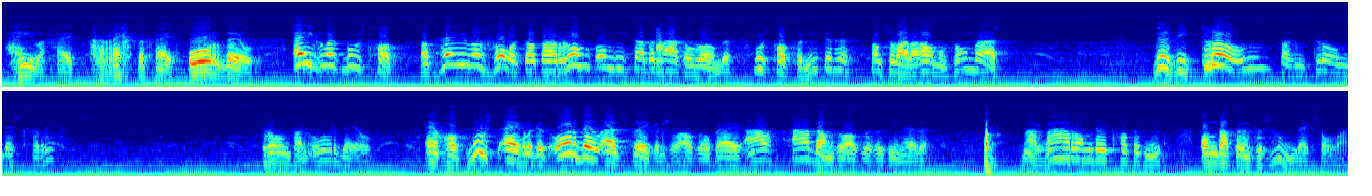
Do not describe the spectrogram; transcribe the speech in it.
Heiligheid, gerechtigheid, oordeel. Eigenlijk moest God, dat hele volk dat daar rondom die tabernakel woonde, moest God vernietigen, want ze waren allemaal zondaars. Dus die troon was een troon des gerichts. Troon van oordeel. En God moest eigenlijk het oordeel uitspreken, zoals ook bij Adam, zoals we gezien hebben. Maar waarom deed God het niet? Omdat er een verzoendeksel was.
